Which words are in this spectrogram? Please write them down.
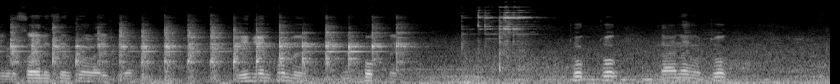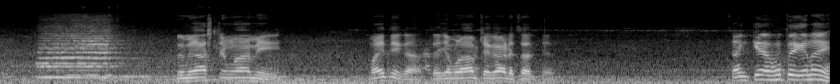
इकडं सायलेन्सर खोला इकडं. इंजिन खोललंय. ठोक नाही. ठोक ठोक. काय नाही ठोक. तुम्ही असल्यामुळे आम्ही माहिती आहे का? त्याच्यामुळे आमच्या गाड्या चालतात संख्या होतंय का नाही?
